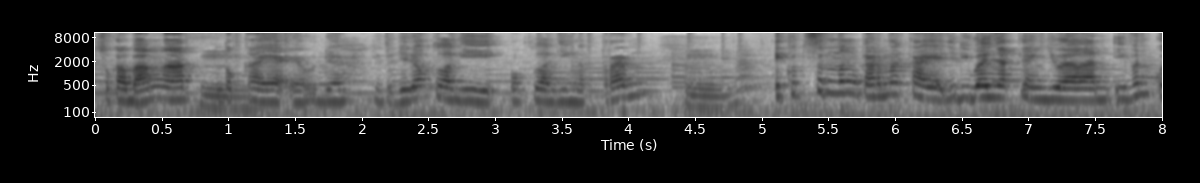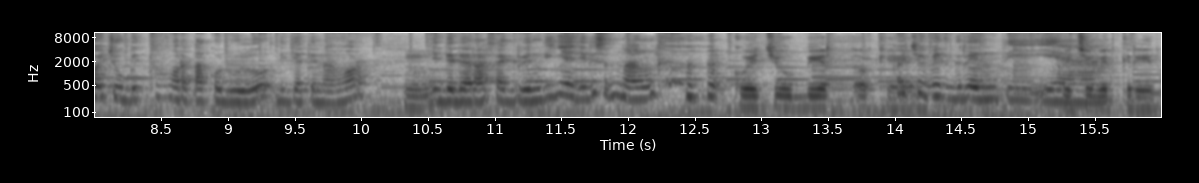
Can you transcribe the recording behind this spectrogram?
suka banget Hmm. untuk kayak ya udah gitu jadi waktu lagi waktu lagi ngetren hmm. ikut seneng karena kayak jadi banyak yang jualan even kue cubit favorit aku dulu di Jatinangor Hmm. jadi ada rasa green tea-nya jadi senang kue cubit oke kue cubit green tea ya kue cubit green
